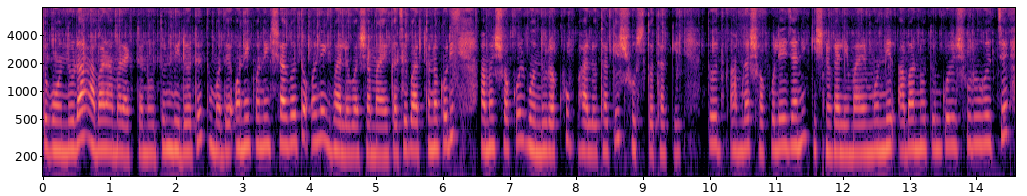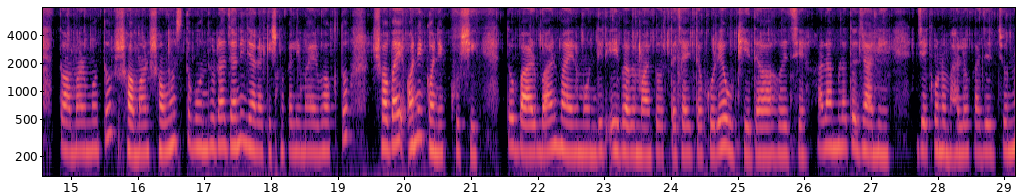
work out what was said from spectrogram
তো বন্ধুরা, আবার আমার একটা নতুন ভিডিওতে তোমাদের অনেক অনেক স্বাগত, অনেক ভালোবাসা। মায়ের কাছে প্রার্থনা করি আমার সকল বন্ধুরা খুব ভালো থাকে, সুস্থ থাকে। তো আমরা সকলেই জানি কৃষ্ণকালী মায়ের মন্দির আবার নতুন করে শুরু হচ্ছে তো আমার মতো সবার সমস্ত বন্ধুরা জানি যারা কৃষ্ণকালী মায়ের ভক্ত, সবাই অনেক অনেক খুশি। তো বারবার মায়ের মন্দির এইভাবে মাকে অত্যাচারিত করে উঠিয়ে দেওয়া হয়েছে। আর আমরা তো জানি যে কোনো ভালো কাজের জন্য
